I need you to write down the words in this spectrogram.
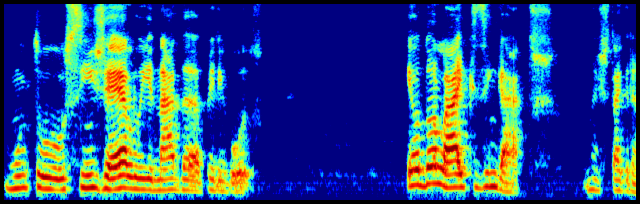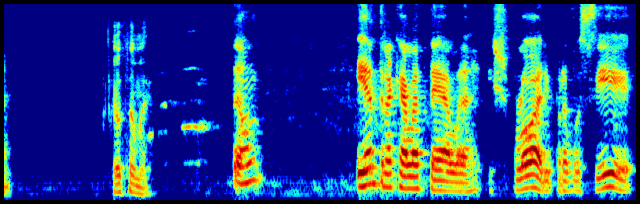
muito singelo e nada perigoso. Eu dou likes em gatos no Instagram. Eu também. Então, entra aquela tela, explore para você,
